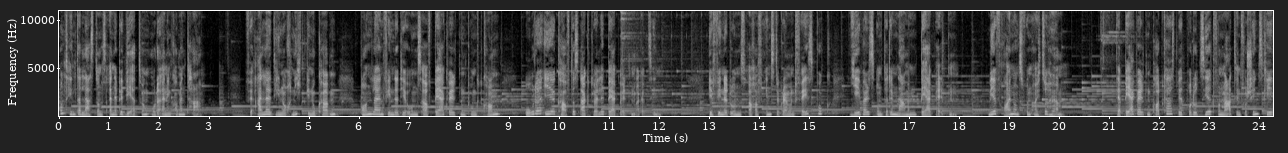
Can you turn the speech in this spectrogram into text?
und hinterlasst uns eine Bewertung oder einen Kommentar. Für alle, die noch nicht genug haben, online findet ihr uns auf bergwelten.com oder ihr kauft das aktuelle Bergwelten-Magazin. Ihr findet uns auch auf Instagram und Facebook, jeweils unter dem Namen Bergwelten. Wir freuen uns, von euch zu hören. Der Bergwelten-Podcast wird produziert von Martin Foschinski,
